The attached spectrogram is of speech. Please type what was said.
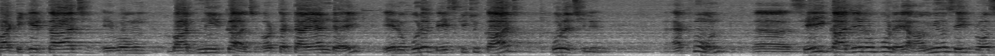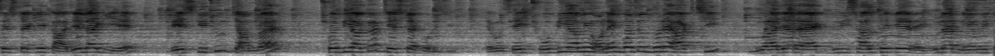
বাটিকের কাজ এবং বাঁধনির কাজ, অর্থাৎ টাই অ্যান্ড ডাই এর উপরে বেশ কিছু কাজ করেছিলেন। এখন সেই কাজের উপরে আমিও সেই প্রসেসটাকে কাজে লাগিয়ে বেশ কিছু চামড়ার ছবি আঁকার চেষ্টা করেছি। এবং সেই ছবি আমি অনেক বছর ধরে আঁকছি। দু হাজার এক দুই সাল থেকে রেগুলার নিয়মিত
